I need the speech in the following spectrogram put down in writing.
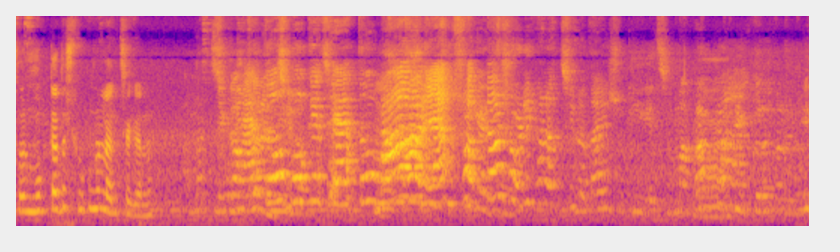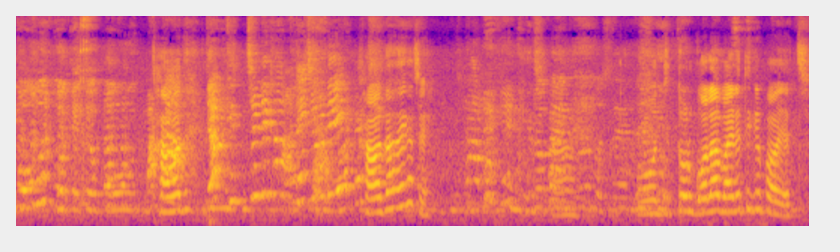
তোর মুখটা তো শুকনো লাগছে কেন? বহুত খাওয়া দাওয়া হয়ে গেছে? ও যে তোর গলা বাইরে থেকে পাওয়া যাচ্ছে।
